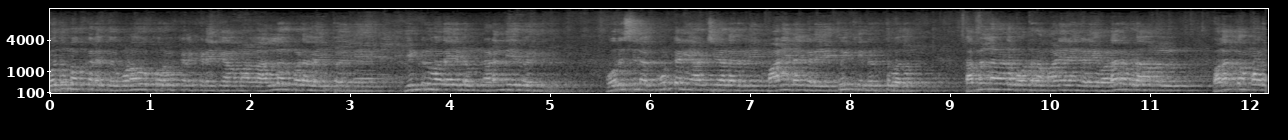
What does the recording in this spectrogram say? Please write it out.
பொதுமக்களுக்கு உணவுப் பொருட்கள் கிடைக்காமல் அல்லல்பட வைப்பதுமே இன்று வரையிலும் நடந்தே வருகிறது. ஒரு சில கூட்டணி ஆட்சியாளர்களின் மாநிலங்களை தூக்கி நிறுத்துவதும் தமிழ்நாடு போன்ற மாநிலங்களை வளர விடாமல் வழக்கம் போல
